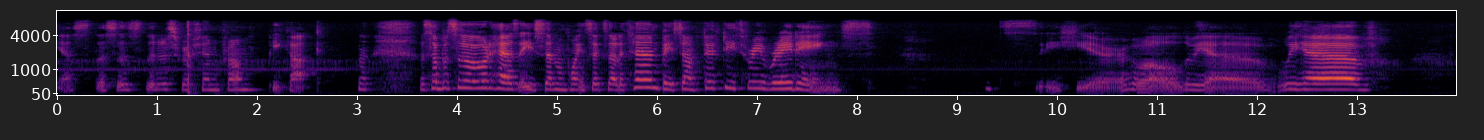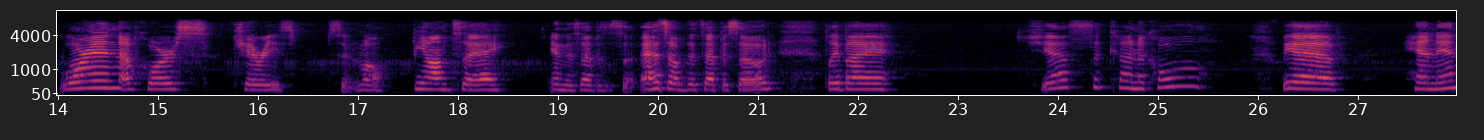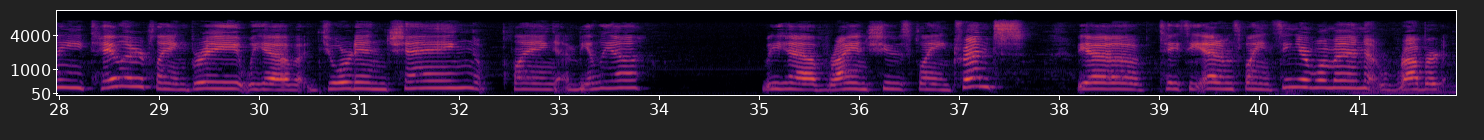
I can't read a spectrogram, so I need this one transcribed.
Yes, this is the description from Peacock. This episode has a 7.6 out of 10 based on 53 ratings. Let's see here. Who all do we have? We have Lauren, of course, Cherie's, well, fiance in this episode, as of this episode, played by Jessica Nicole. We have Hanani Taylor playing Bree. We have Jordan Chang playing Amelia. We have Ryan Shoes playing Trent. We have Tacey Adams playing Senior Woman. Robert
